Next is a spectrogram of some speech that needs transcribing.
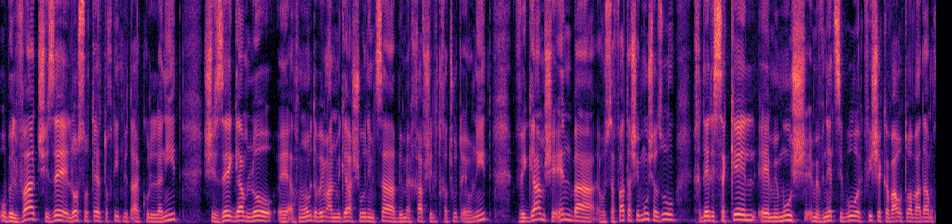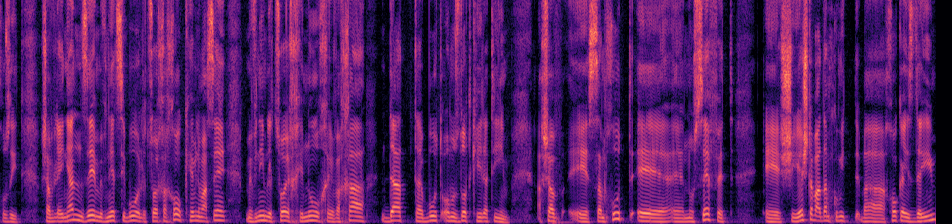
ובלבד שזה לא סותר תוכנית מתאר כוללנית, שזה גם לא, אה, אנחנו לא מדברים על מגרש שהוא נמצא במרחב של התחדשות עירונית, וגם שאין בהוספת השימוש הזו כדי לסכל אה, מימוש מבני ציבור כפי שקבעה אותו הוועדה המחוזית. עכשיו לעניין זה מבני ציבור לצורך החוק הם למעשה מבנים לצורך חינוך, רווחה, דת, תרבות או מוסדות קהילתיים. עכשיו אה, סמכות אה, אה, נוספת שיש לוועדה המקומית בחוק ההסדרים,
